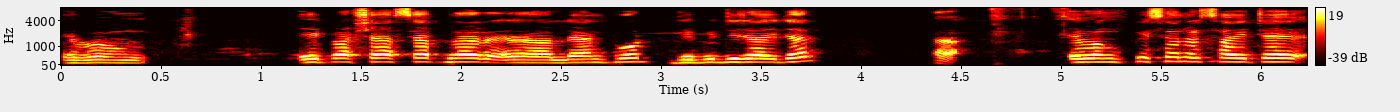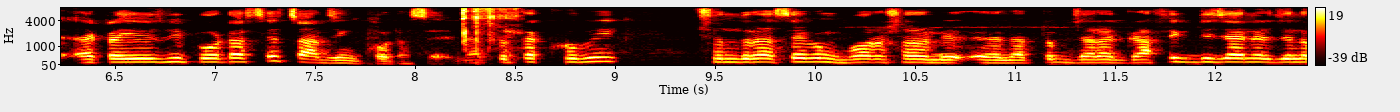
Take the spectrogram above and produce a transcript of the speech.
এবং এই পাশে আছে আপনার ল্যান্ড পোর্ট ডিভিডি রাইডার এবং পিছনের সাইডে একটা ইউএসবি পোর্ট আছে চার্জিং পোর্ট আছে। ল্যাপটপটা খুবই সুন্দর আছে এবং বড় সড়ো ল্যাপটপ যারা গ্রাফিক ডিজাইনের জন্য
